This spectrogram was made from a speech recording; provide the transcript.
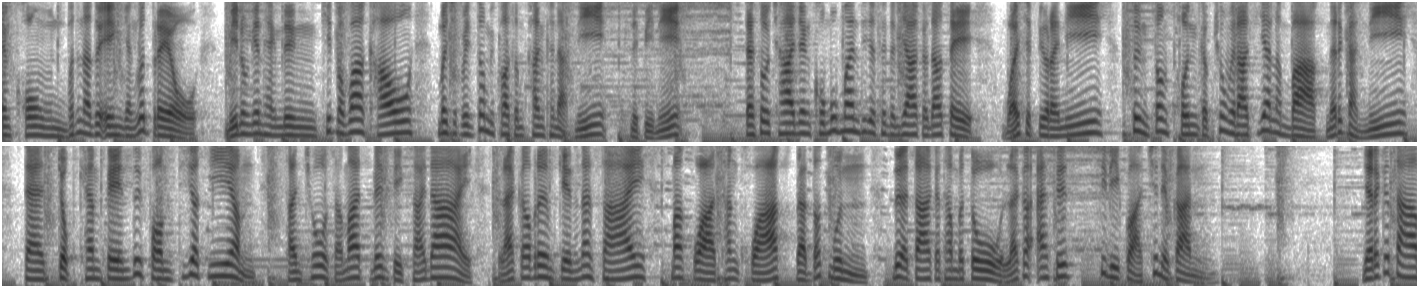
ยังคงพัฒนาตัวเองอย่างรวดเร็ว มีโรงเรียนแห่งหนึ่งคิดมาว่าเขาไม่จำเป็นต้องมีความสำคัญขนาดนี้ในปีนี้ แต่โซชายังคงมุ่งมั่นที่จะเซ็นสัญญากับดาวเตะไว้เจ็ดปีรายนี้ ซึ่งต้องทนกับช่วงเวลาที่ยากลำบากในฤดูกาลนี้ แต่จบแคมเปญด้วยฟอร์มที่ยอดเยี่ยมซันโชสามารถเล่นปีกซ้ายได้ และก็เริ่มเกมทางด้านซ้าย มากกว่าทางขวาแบบดอทมุนด้วยอัตราการทำประตู และก็แอสซิสที่ดีกว่าเช่นเดียวกันอย่างไรก็ตาม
